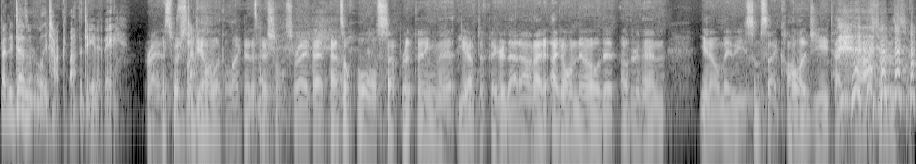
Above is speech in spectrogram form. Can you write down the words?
but it doesn't really talk about the day to day. Right, especially Stuff. dealing with elected officials, right? That that's a whole separate thing that you have to figure that out. I, I don't know that other than you know maybe some psychology type classes,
